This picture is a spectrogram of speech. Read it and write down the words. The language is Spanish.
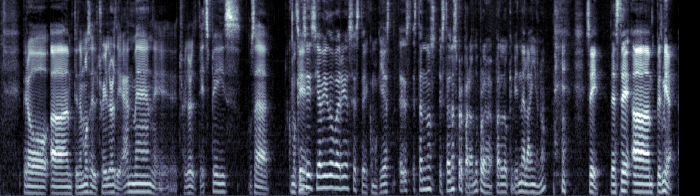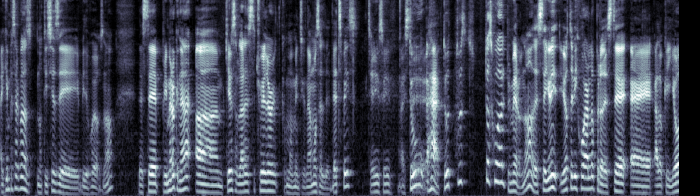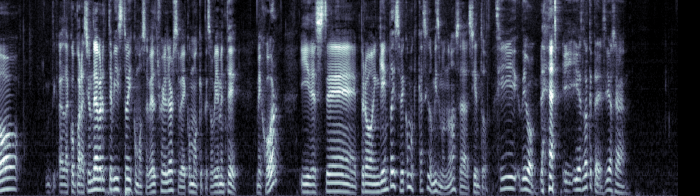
Pero um, tenemos el trailer de Ant-Man, eh, el trailer de Dead Space, o sea, como que... Sí, sí, sí ha habido varias, este, como que ya est- es- estánnos, estánnos preparando para, para lo que viene el año, ¿no? Sí, de este, um, pues mira, hay que empezar con las noticias de videojuegos, ¿no? Este, primero que nada, um, ¿quieres hablar de este trailer, como mencionamos, el de Dead Space? Sí, sí. este, Tú, ajá, tú, tú, tú has jugado el primero, ¿no? Este, yo, yo te vi jugarlo, pero este, eh, a lo que yo, a la comparación de haberte visto y como se ve el trailer, se ve como que, pues, obviamente, mejor. Y de este, pero en gameplay se ve como que casi lo mismo, ¿no? O sea, siento. Sí, digo, y, y es lo que te decía, o sea,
